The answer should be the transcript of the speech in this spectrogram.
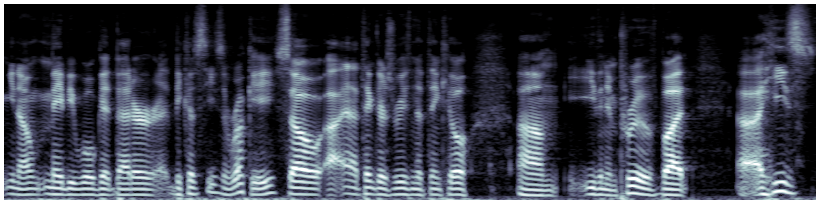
you know maybe will get better because he's a rookie. So I, I think there's reason to think he'll um, even improve. But uh, he's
